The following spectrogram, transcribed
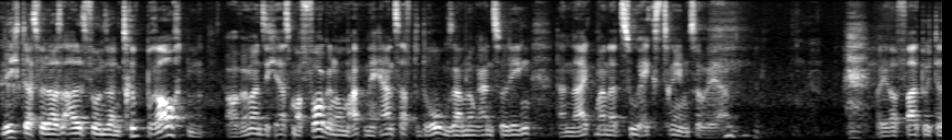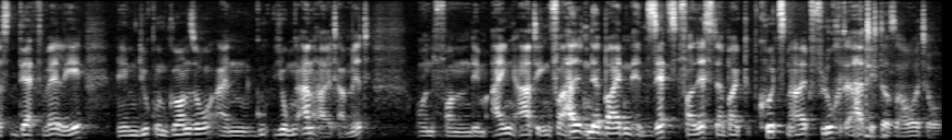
Nicht, dass wir das alles für unseren Trip brauchten, aber wenn man sich erstmal vorgenommen hat, eine ernsthafte Drogensammlung anzulegen, dann neigt man dazu, extrem zu werden. Bei ihrer Fahrt durch das Death Valley nehmen Duke und Gonzo einen jungen Anhalter mit. Und von dem eigenartigen Verhalten der beiden entsetzt verlässt er bei kurzen Halt fluchtartig das Auto.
